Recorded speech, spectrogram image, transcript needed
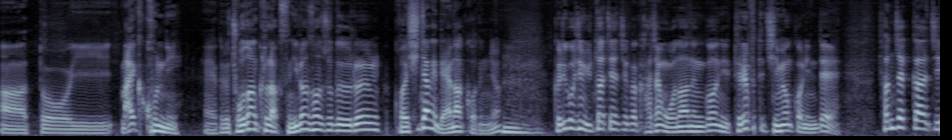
아, 또 이 마이크 콘리 예, 그리고 조단 클락슨 이런 선수들을 거의 시장에 내놨거든요. 음. 그리고 지금 유타 재즈가 가장 원하는 건 이 드래프트 지명권인데 현재까지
